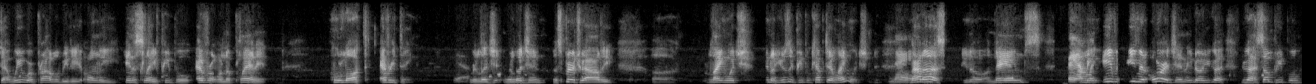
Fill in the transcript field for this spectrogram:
that we were probably the only enslaved people ever on the planet who lost everything. Yeah. Religion, religion, uh, spirituality, uh, language. You know, usually people kept their language. Name. Not us. You know, uh, names. Family. I mean, even even origin. You know, you got you got some people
